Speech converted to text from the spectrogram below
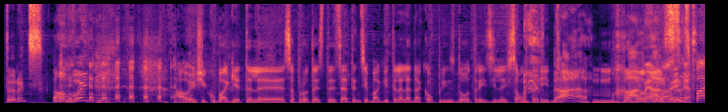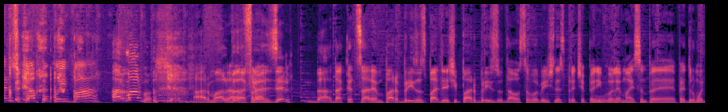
tărâți? Am voi? Au ieșit cu baghetele să protesteze. Atenție, baghetele alea dacă au prins două, trei zile și s-au întărit. Da! Arme Poți să albe! spargi capul cuiva? Armă albă! Arma albă, La dacă, franzel. Da, dacă ți sare în parbrizul, sparge și parbrizul. Da, o să vorbim și despre ce pericole mai sunt pe, pe drumuri.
